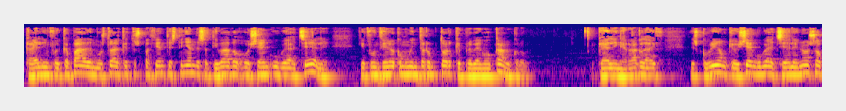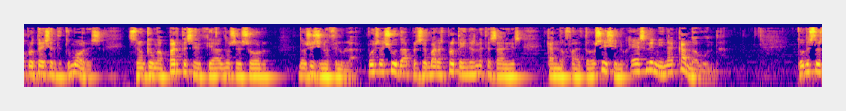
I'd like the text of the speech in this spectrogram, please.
Kaelin foi capaz de demostrar que estes pacientes tiñan desativado o xen VHL, que funciona como un interruptor que prevén o cancro. Kaelin e Raglife descubriron que o xen VHL non só protexe ante tumores, senón que é unha parte esencial do sensor do oxígeno celular, pois axuda a preservar as proteínas necesarias cando falta oxígeno e as elimina cando abunda. Todo este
